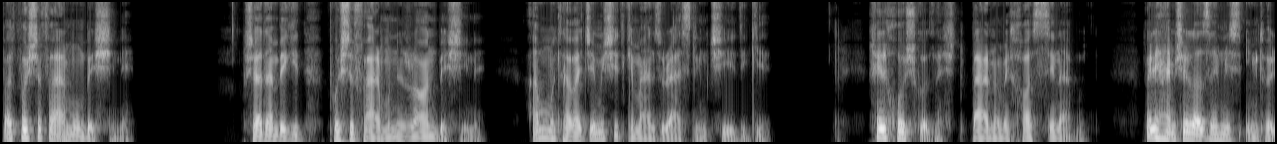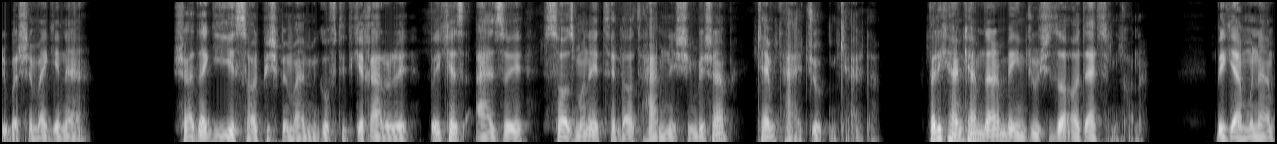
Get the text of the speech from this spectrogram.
بعد پشت فرمون بشینه. شاید بگید پشت فرمون ران بشینه. اما متوجه میشید که منظور اصلیم چیه دیگه. خیلی خوش گذشت. برنامه خاصی نبود. ولی همیشه لازم نیست اینطوری باشه مگه نه؟ شاید اگه یه سال پیش به من می‌گفتید که قراره با یکی از اعضای سازمان اطلاعات هم نشین بشم کمی تعجب می‌کردم. ولی کم کم دارم به اینجور چیزا عادت می‌کنم. بگمونم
